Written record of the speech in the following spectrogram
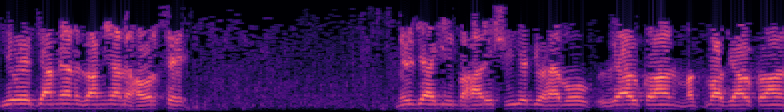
یہ جامعہ نظامیہ لاہور سے مل جائے گی۔ بہاری شریعت جو ہے وہ ضیاء القرآن، مکتبہ ضیاء القرآن،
